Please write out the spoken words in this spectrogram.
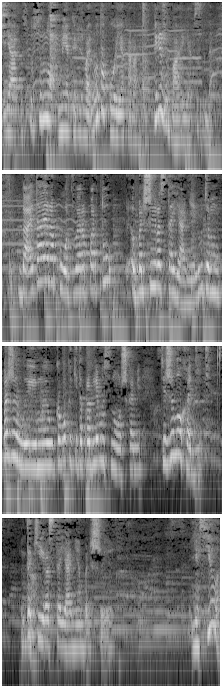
Я, но все равно меня переживаю. Ну, такой я характер. Переживаю я всегда. Да, это аэропорт. В аэропорту большие расстояния. Людям пожилым, и у кого какие-то проблемы с ножками. Тяжело ходить. Да. Такие расстояния большие. Я села,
